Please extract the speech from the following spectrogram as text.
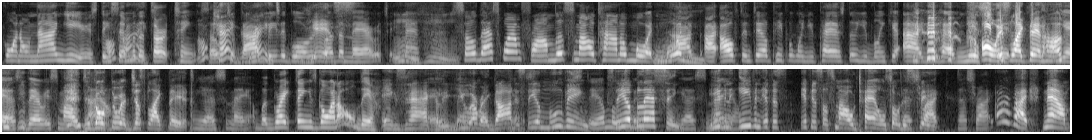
going on nine years, December right. the 13th. Okay, so to God great. be the glory yes. for the marriage. Amen. Mm-hmm. So that's where I'm from, the small town of Morton. Morton. I, I, often tell people when you pass through, you blink your eye, you have missed Oh, it. it's like that, huh? Yes, very small town. you go through it just like that. Yes, ma'am. But great things going on there. Exactly. Amen. You are right. God yes. is still moving. Still moving. Still blessing. Yes, ma'am. Even even if it's if it's a small town, so That's to speak. right. That's right. All right. Now,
